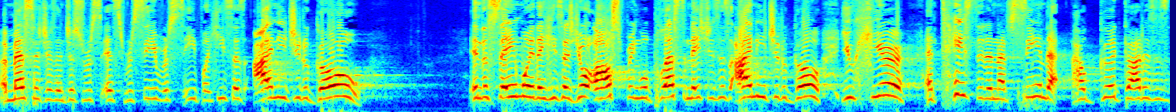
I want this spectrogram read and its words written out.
uh, messages and just re- receive, receive. But He says, I need you to go. In the same way that He says, Your offspring will bless the nation, He says, I need you to go. You hear and taste it, and I've seen that how good God is. He says,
